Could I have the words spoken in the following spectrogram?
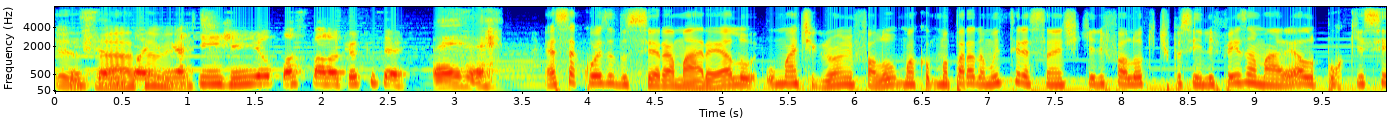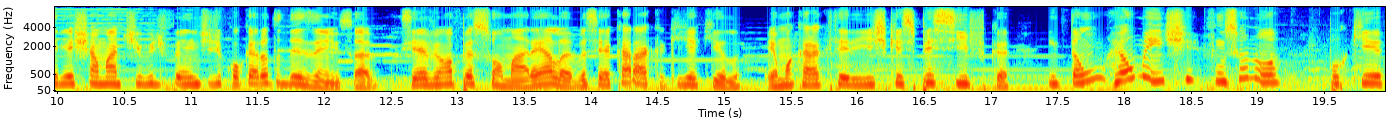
Exatamente. Você não pode me atingir e eu posso falar o que eu quiser. É, é. Essa coisa do ser amarelo, o Matt Groening falou uma, uma parada muito interessante, que ele falou que, tipo assim, ele fez amarelo porque seria chamativo e diferente de qualquer outro desenho, sabe? Se ia ver uma pessoa amarela, você ia, caraca, o que é aquilo? É uma característica específica. Então, realmente funcionou. Porque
